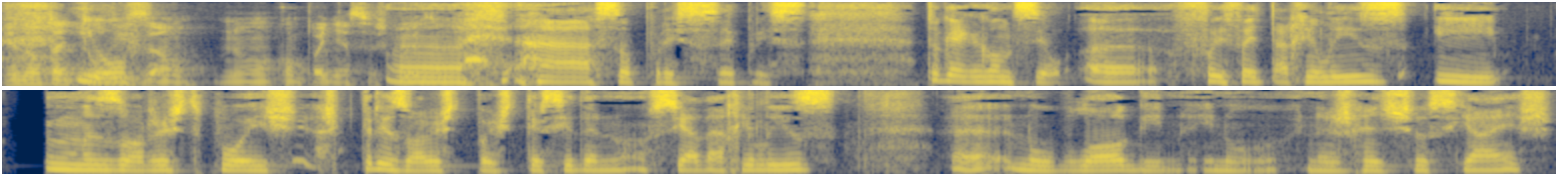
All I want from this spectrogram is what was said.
Eu não tenho televisão, não acompanho essas coisas. Ah, ah, só por isso, é por isso. Então o que é que aconteceu? Ah, foi feita a release e umas horas depois, acho que três horas depois de ter sido anunciada a release, ah, no blog e, no- e no- nas redes sociais,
